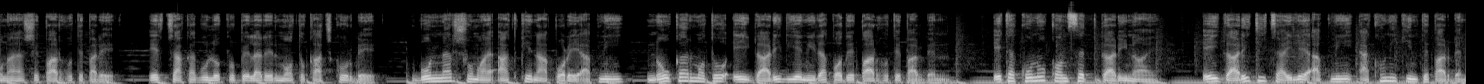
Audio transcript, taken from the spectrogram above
অনায়াসে পার হতে পারে। এর চাকাগুলো প্রোপেলারের মতো কাজ করবে। বন্যার সময় আটকে না পড়ে আপনি নৌকার মতো এই গাড়ি দিয়ে নিরাপদে পার হতে পারবেন। এটা কোনো কনসেপ্ট গাড়ি নয়। এই গাড়িটি চাইলে আপনি এখনই কিনতে পারবেন।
